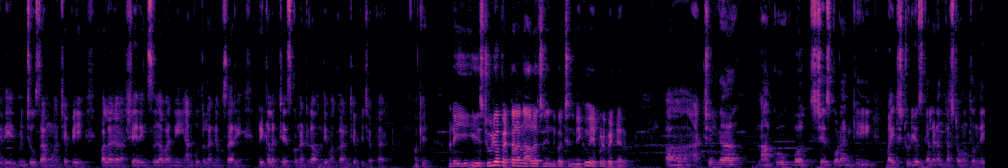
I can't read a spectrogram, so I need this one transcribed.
ఇది మేము చూసాము అని చెప్పి వాళ్ళ షేరింగ్స్ అవన్నీ అనుభూతులన్నీ ఒకసారి రికలెక్ట్ చేసుకున్నట్టుగా ఉంది మాకు అని చెప్పి చెప్పారు. ఓకే. అంటే ఈ ఈ స్టూడియో పెట్టాలన్న ఆలోచన ఎందుకు వచ్చింది మీకు? ఎప్పుడు పెట్టారు? యాక్చువల్గా నాకు వర్క్స్ చేసుకోవడానికి బయట స్టూడియోస్కి వెళ్ళడం కష్టం అవుతుంది.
